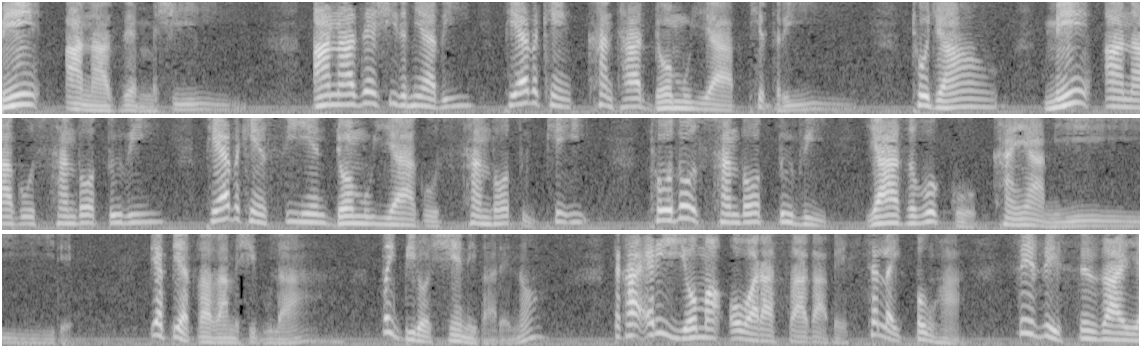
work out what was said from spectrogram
မင်းအာနာစက်မရှိအာနာစက်ရှိသမျှသည်ဖျားသခင်ခန့်ထားတော်မူရာဖြစ်သည်ထို့ကြောင့်မင်းအာနာကိုဆန်သောသူသည်ဖျားသခင်စီရင်တော်မူရာကိုဆန်သောသူဖြစ်၏ထိုသို့ဆန်သောသူသည်ယာဇဝတ်ကိုခံရမည်တဲ့ပြက်ပြက်သားသားမရှိဘူးလားသိပ်ပြီးတော့ရှင်းနေပါတယ်နော်တခါအဲ့ဒီယောမဩဝါဒစာကပဲဆက်လိုက်ပုံဟာ စိစိစဉ်းစားရ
